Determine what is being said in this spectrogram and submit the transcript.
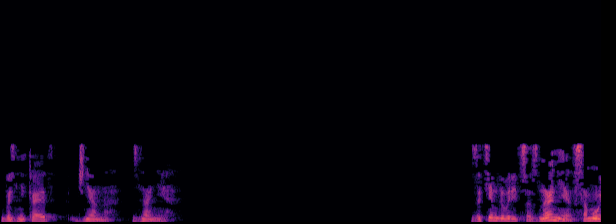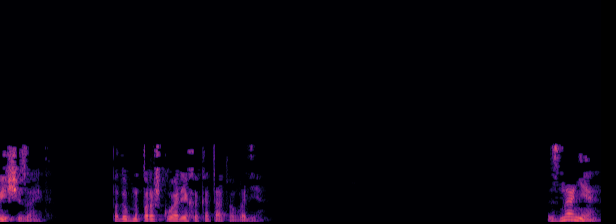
возникает джняна, знание. Затем говорится, знание само исчезает подобно порошку ореха катака в воде. Знание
